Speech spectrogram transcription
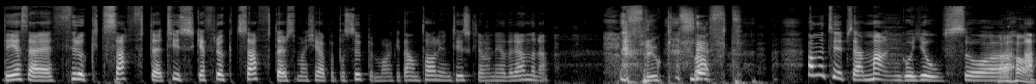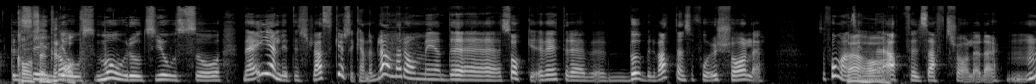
Det är så här fruktsafter, tyska fruktsafter som man köper på supermarket, antagligen i Tyskland och Nederländerna. Fruktsaft! Ja men typ så här mangojuice och Aha, apelsinjuice, morotsjuice och nej, enlitersflaskor så kan du blanda dem med eh, socker, vad heter det, bubbelvatten så får du schorle. Så får man sin Jaha. eh, apfelsaftschorle där. Mm.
